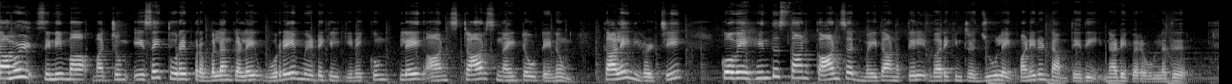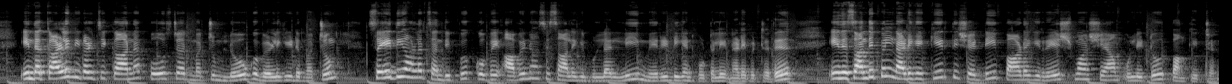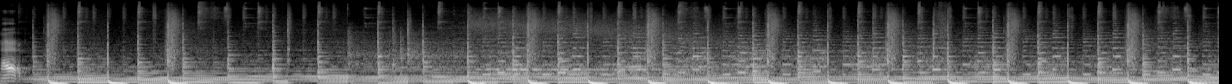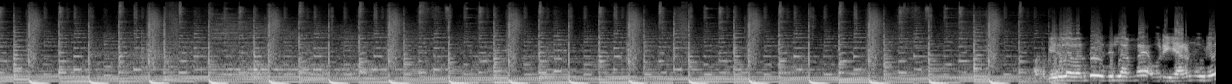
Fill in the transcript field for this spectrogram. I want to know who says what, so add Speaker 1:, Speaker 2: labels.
Speaker 1: Tamil cinema மற்றும் இசைத்துறை பிரபலங்களை ஒரே மேடையில் இணைக்கும் play on stars night out எனும் கலை நிகழ்ச்சி கோவை ஹிந்துஸ்தான் கான்சர்ட் மைதானத்தில் வருகின்ற ஜூலை பனிரெண்டாம் தேதி நடைபெறவுள்ளது. இந்த கலை நிகழ்ச்சிக்கான போஸ்டர் மற்றும் லோகோ வெளியீடு மற்றும் செய்தியாளர் சந்திப்பு கோவை அவினாசி சாலையில் உள்ள லீ மெரிடியன் ஹோட்டலில் நடைபெற்றது. இந்த சந்திப்பில் நடிகை கீர்த்தி ஷெட்டி பாடகி ரேஷ்மா ஷியாம் உள்ளிட்டோர் பங்கேற்றனர்.
Speaker 2: இதுல வந்து இது இல்லாம ஒரு இருநூறு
